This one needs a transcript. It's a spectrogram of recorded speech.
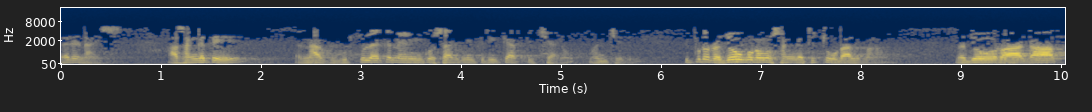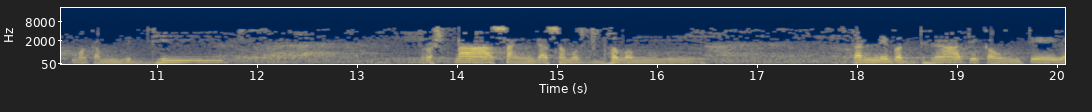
వెరీ నైస్ ఆ సంగతి నాకు గుర్తు లేక నేను ఇంకోసారి మీకు రీక్యాప్ ఇచ్చాను. మంచిది. ఇప్పుడు రజోగుణం సంగతి చూడాలి మనం. రజోరాగాత్మకం విద్ధి. తృష్ణాసంగ సముద్భవం తన్నిబధ్నాతి కౌంతేయ.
